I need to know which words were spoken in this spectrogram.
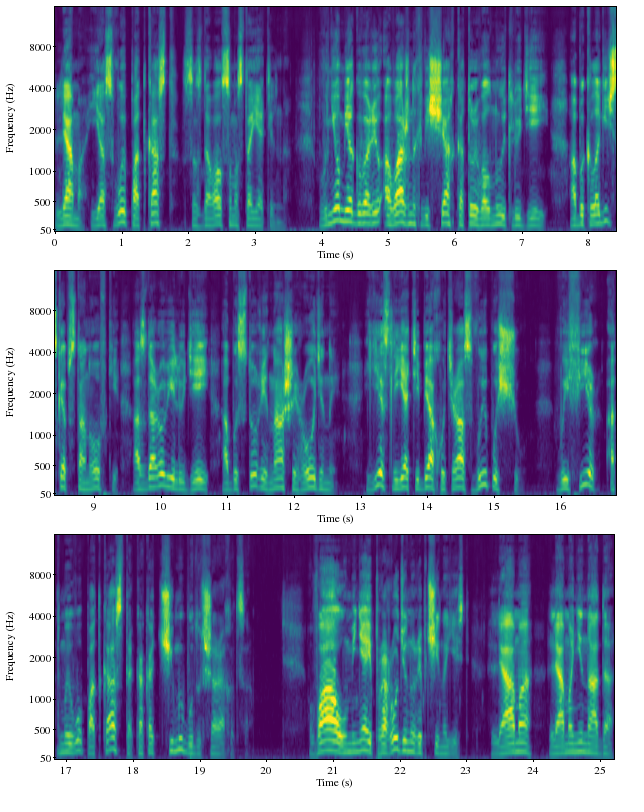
Ляма, я свой подкаст создавал самостоятельно. В нем я говорю о важных вещах, которые волнуют людей, об экологической обстановке, о здоровье людей, об истории нашей Родины. Если я тебя хоть раз выпущу, в эфир от моего подкаста, как от чумы будут шарахаться. Вау, у меня и про родину рыбчина есть. Ляма, ляма не надо.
